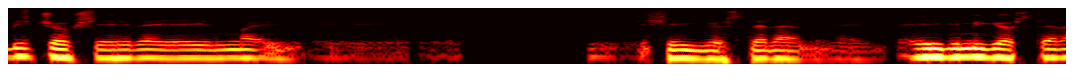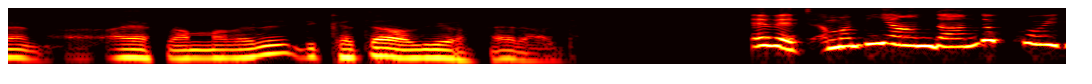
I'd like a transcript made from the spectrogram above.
birçok şehire yayılma e, şeyi gösteren, e, eğilimi gösteren ayaklanmaları dikkate alıyor herhalde. Evet ama bir yandan da Covid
